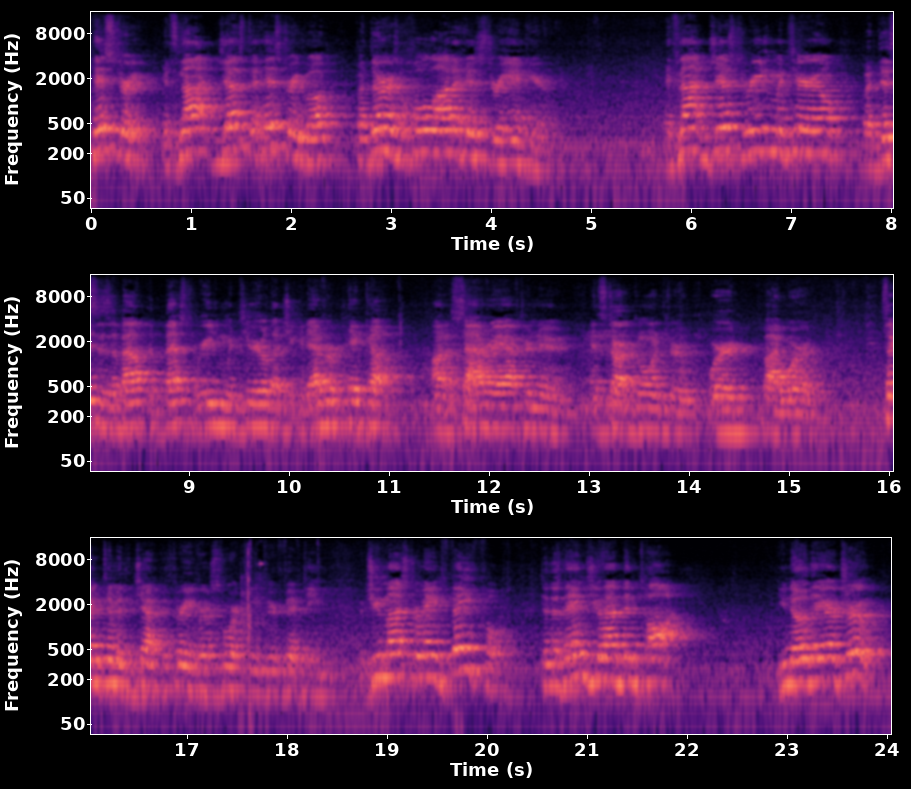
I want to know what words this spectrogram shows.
History. It's not just a history book, but there is a whole lot of history in here. It's not just reading material, but this is about the best reading material that you could ever pick up on a Saturday afternoon and start going through word by word. 2 Timothy chapter 3, verse 14 through 15. But you must remain faithful to the things you have been taught. You know they are true.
